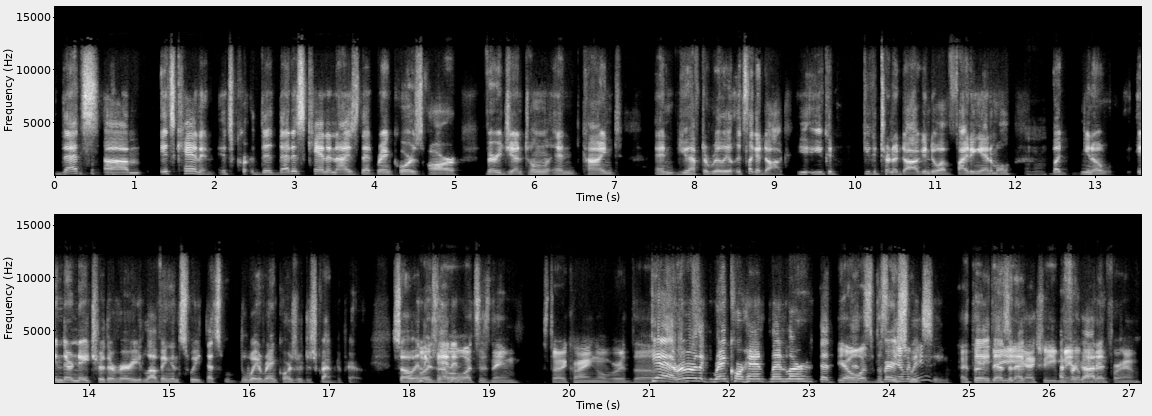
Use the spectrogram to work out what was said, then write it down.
that's um, it's canon. It's that that is canonized that rancors are very gentle and kind, and you have to really. It's like a dog. You, you could you could turn a dog into a fighting animal, Mhm. but you know, in their nature, they're very loving and sweet. That's the way rancors are described, apparently. So in Oh, the canon, what's his name? Started crying over the. yeah, corpse? remember the rancor hand landler? That Yeah, that's a very sweet scene. I thought Yeah, he does, and I- actually I made up forgot a name it. for him.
